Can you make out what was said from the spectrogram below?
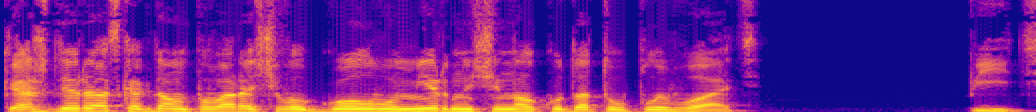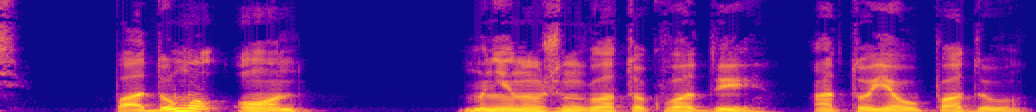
Каждый раз, когда он поворачивал голову, мир начинал куда-то уплывать. «Пить», — подумал он, — мне нужен глоток воды, а то я упаду.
